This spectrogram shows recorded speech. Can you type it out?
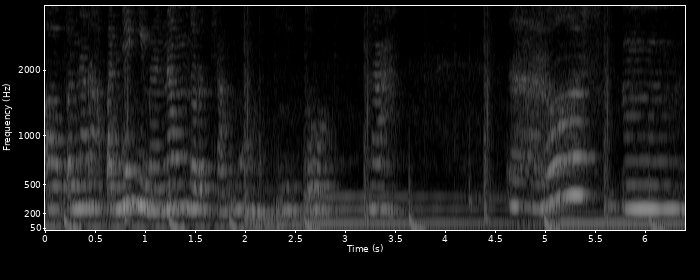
uh, penerapannya gimana menurut kamu? Gitu. Nah, terus um,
